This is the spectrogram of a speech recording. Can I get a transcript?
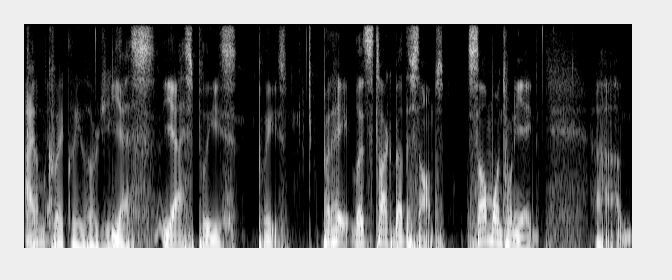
come I, quickly, Lord Jesus. Yes, yes, please, please. But hey, let's talk about the Psalms. Psalm 128. Um,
